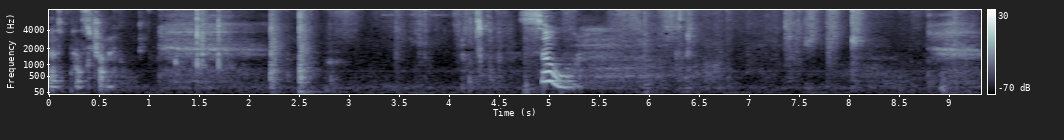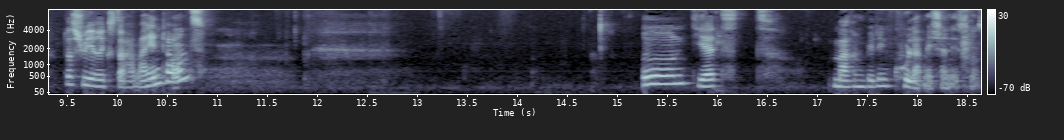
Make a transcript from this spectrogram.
das passt schon. So. Das Schwierigste haben wir hinter uns. Und jetzt machen wir den Kullermechanismus.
